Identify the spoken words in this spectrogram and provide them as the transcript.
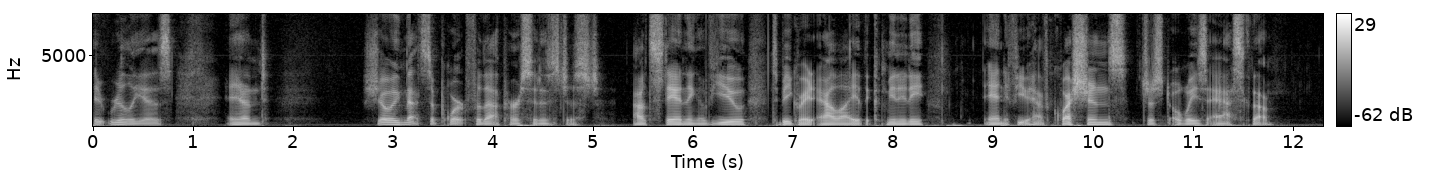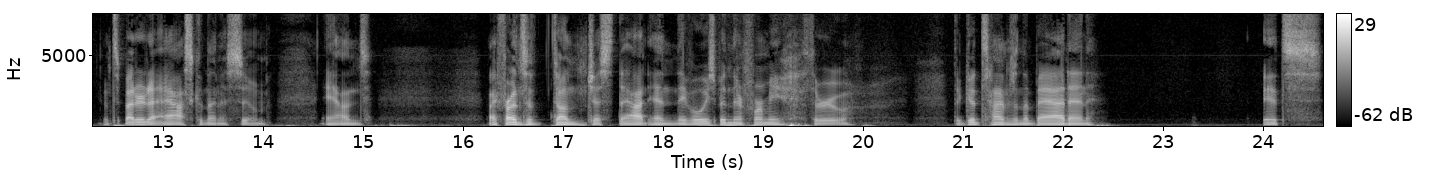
It really is. And showing that support for that person is just outstanding of you to be a great ally of the community. And if you have questions, just always ask them. It's better to ask than assume. And my friends have done just that and they've always been there for me through the good times and the bad and it's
